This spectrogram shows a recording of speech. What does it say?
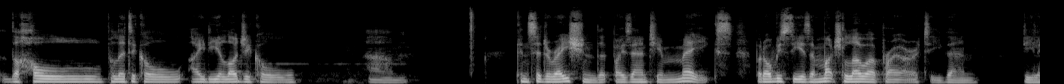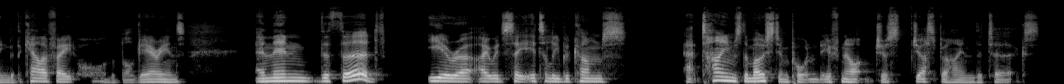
the whole political ideological um, consideration that Byzantium makes, but obviously is a much lower priority than dealing with the Caliphate or the Bulgarians. And then the third era, I would say Italy becomes at times the most important, if not just just behind the Turks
